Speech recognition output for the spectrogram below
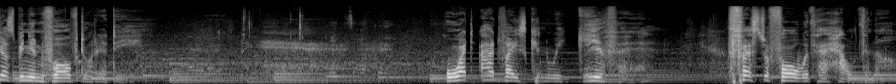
she has been involved already. What advice can we give her? First of all, with her health now.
